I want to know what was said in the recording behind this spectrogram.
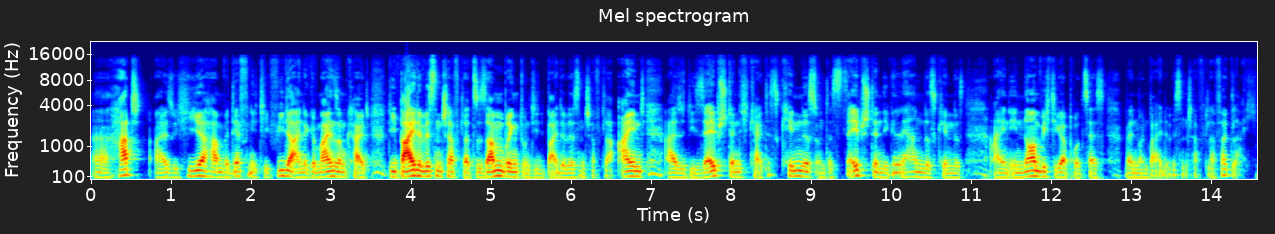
äh, hat. Also hier haben wir definitiv wieder eine Gemeinsamkeit, die beide Wissenschaftler zusammenbringt und die beide Wissenschaftler eint. Also die Selbstständigkeit des Kindes und das selbstständige Lernen des Kindes. Ein enorm wichtiger Prozess, wenn man beide Wissenschaftler vergleicht.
